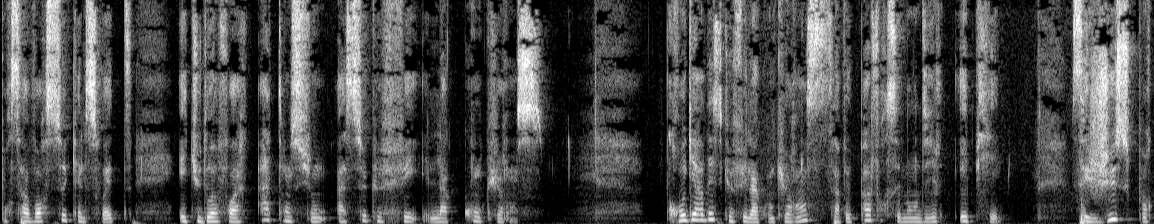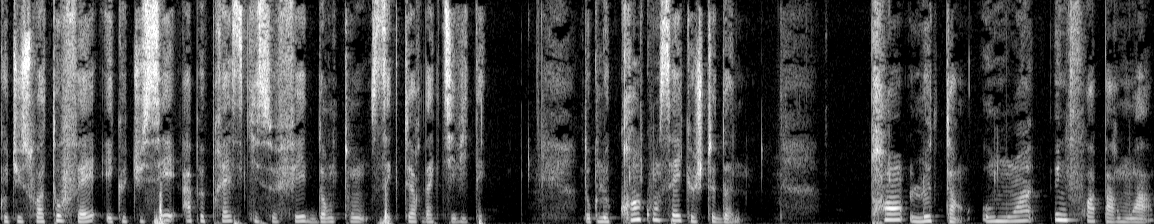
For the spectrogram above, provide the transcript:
pour savoir ce qu'elles souhaitent et tu dois faire attention à ce que fait la concurrence. Regarder ce que fait la concurrence, ça ne veut pas forcément dire épier. C'est juste pour que tu sois au fait et que tu sais à peu près ce qui se fait dans ton secteur d'activité. Donc le grand conseil que je te donne, prends le temps, au moins une fois par mois,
